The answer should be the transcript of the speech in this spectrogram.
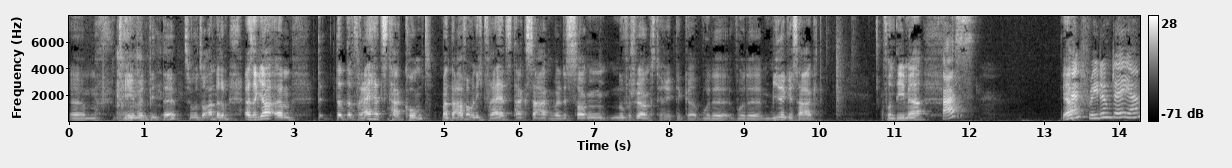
ähm, Themen bitte zu, zu anderem. Also ja, ähm, der, Freiheitstag kommt, man darf aber nicht Freiheitstag sagen, weil das sagen nur Verschwörungstheoretiker, wurde, wurde mir gesagt. Von dem her. Was? Ja. Kein Freedom Day, Jan?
